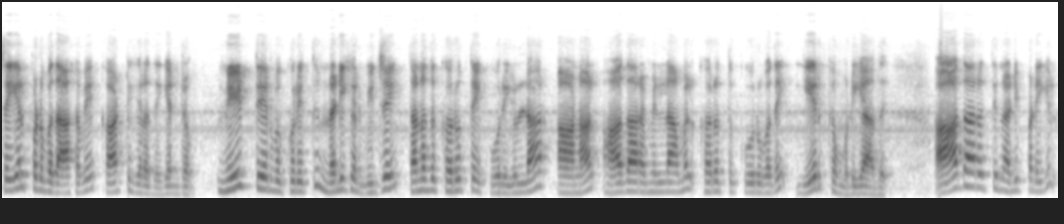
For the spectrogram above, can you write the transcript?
செயல்படுவதாகவே காட்டுகிறது என்றும். நீட் தேர்வு குறித்து நடிகர் விஜய் தனது கருத்தை கூறியுள்ளார். ஆனால் ஆதாரமில்லாமல் கருத்து கூறுவதை ஏற்க முடியாது. ஆதாரத்தின் அடிப்படையில்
